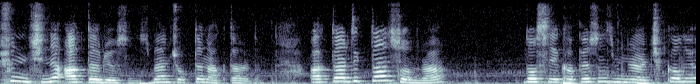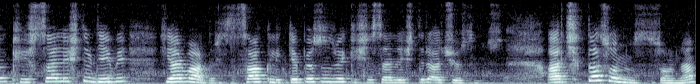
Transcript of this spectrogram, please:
şunun içine aktarıyorsunuz. Ben çoktan aktardım. Aktardıktan sonra dosyayı kapıyorsunuz. Mineral açık kalıyor. Kişiselleştir diye bir yer vardır. Sağ klik yapıyorsunuz ve kişiselleştiri açıyorsunuz. Açtıktan sonra, sonra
